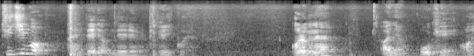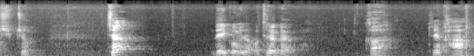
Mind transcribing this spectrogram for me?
뒤집어 네, 내려 내려 이렇게 내릴 거예요. 어렵나요? 아니요. 오케이. 어 쉽죠. 자 내릴 겁니다. 어떻게 할까요? 가. 그냥 가.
